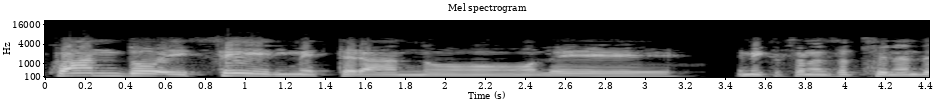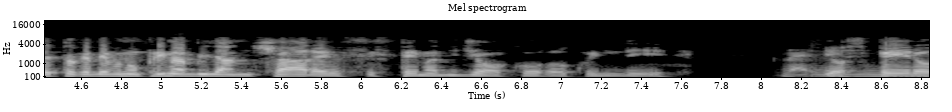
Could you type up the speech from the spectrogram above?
quando e se rimetteranno le, le microtransazioni, hanno detto che devono prima bilanciare il sistema di gioco, quindi Beh, io spero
